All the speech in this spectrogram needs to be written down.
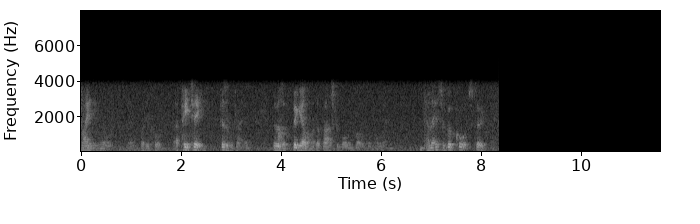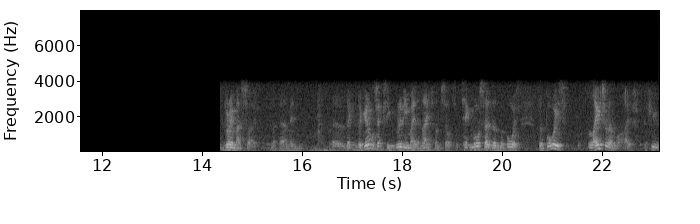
training, or uh, what do you call it, uh, PT, physical training, there was a big element of basketball involved in all that. And they had some good courts too. Very much so. I mean, uh, the, the girls actually really made a name for themselves at Tech, more so than the boys. The boys later in life, if you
